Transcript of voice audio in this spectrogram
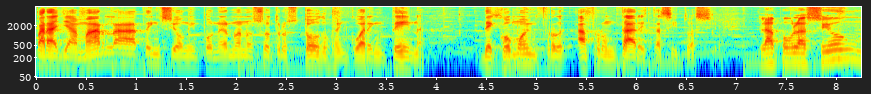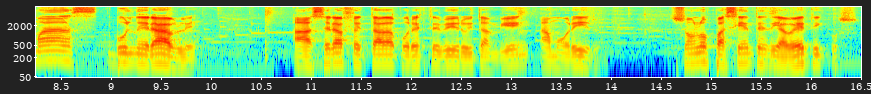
para llamar la atención y ponernos a nosotros todos en cuarentena de cómo afrontar esta situación. La población más vulnerable a ser afectada por este virus y también a morir son los pacientes diabéticos,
